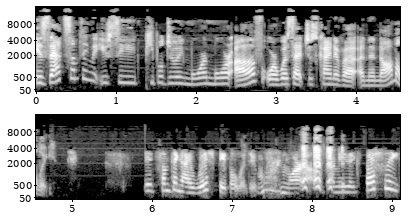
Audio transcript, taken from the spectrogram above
Is that something that you see people doing more and more of, or was that just kind of a, an anomaly? It's something I wish people would do more and more of. I mean, especially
